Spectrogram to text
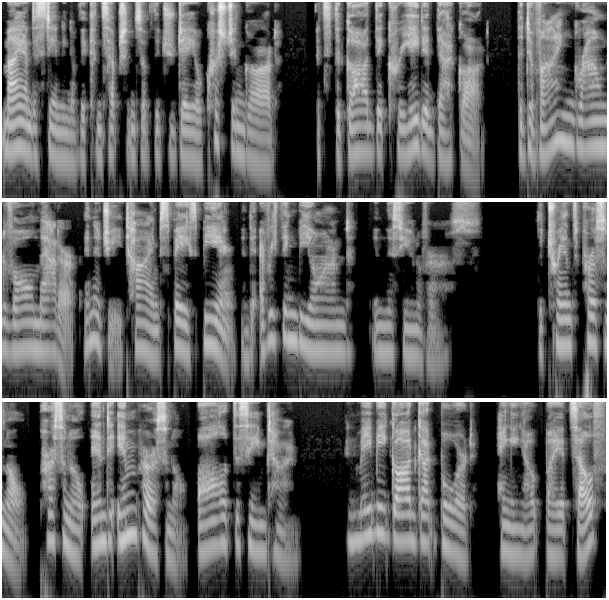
my understanding of the conceptions of the Judeo Christian God. It's the God that created that God, the divine ground of all matter, energy, time, space, being, and everything beyond in this universe the transpersonal, personal, and impersonal all at the same time. And maybe God got bored hanging out by itself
